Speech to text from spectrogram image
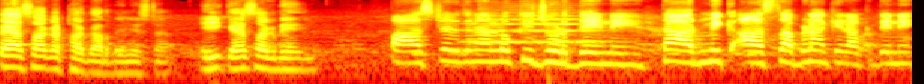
ਪੈਸਾ ਇਕੱਠਾ ਕਰਦੇ ਨੇ ਇਸ ਟਾਈਮ ਇਹੀ ਕਹਿ ਸਕਦੇ ਹਾਂ ਜੀ। ਪਾਸਟਰ ਦੇ ਨਾਲ ਲੋਕੀ ਜੁੜਦੇ ਨੇ, ਧਾਰਮਿਕ ਆਸਥਾ ਬਣਾ ਕੇ ਰੱਖਦੇ ਨੇ,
